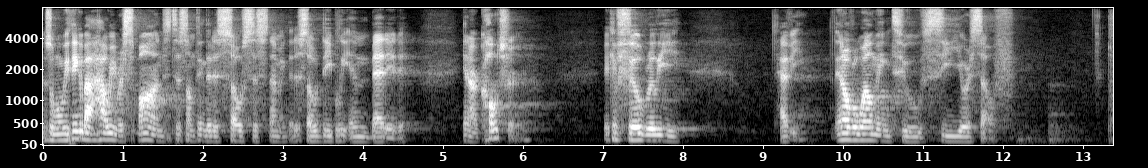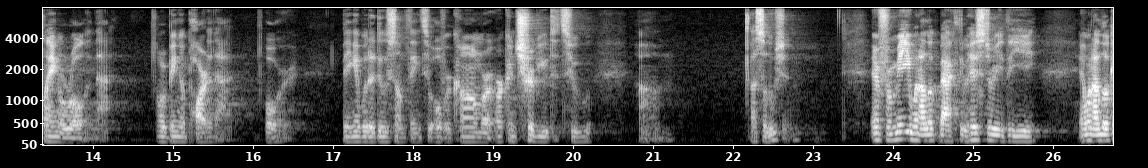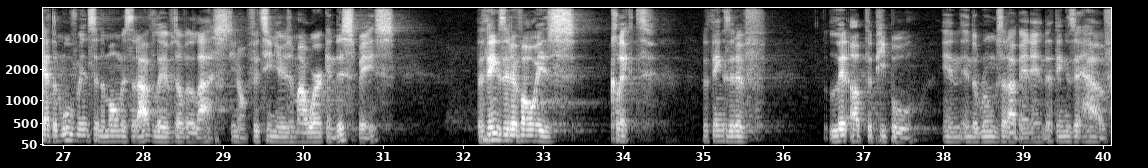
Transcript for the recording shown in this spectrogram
So when we think about how we respond to something that is so systemic, that is so deeply embedded in our culture, it can feel really heavy and overwhelming to see yourself playing a role in that or being a part of that or being able to do something to overcome or, or contribute to um, a solution. And for me, when I look back through history, the and when I look at the movements and the moments that I've lived over the last, you know, 15 years of my work in this space, the things that have always clicked, the things that have lit up the people in, in the rooms that I've been in, the things that have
